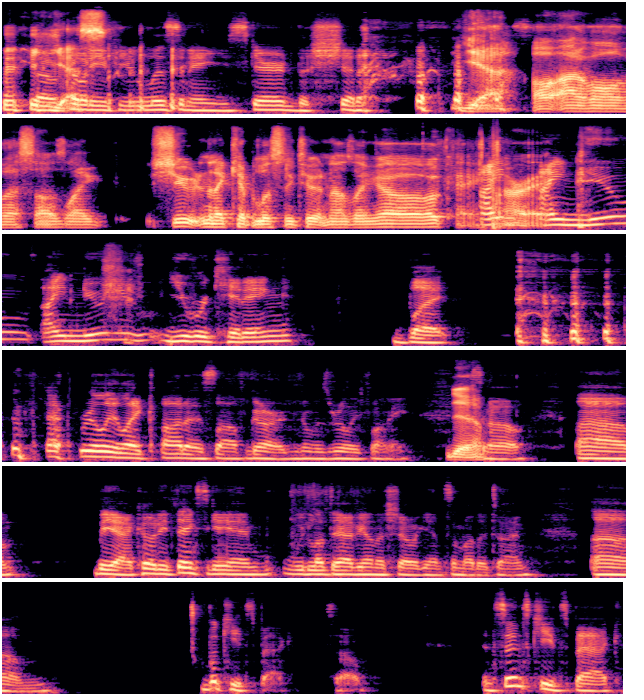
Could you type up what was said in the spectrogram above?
yes. Cody, if you're listening, you scared the shit out. of yeah, us. all, out of all of us, I was like, shoot, and then I kept listening to it, and I was like, oh, okay, I all right. I knew I knew you you were kidding, but that really like caught us off guard and it was really funny. yeah, So um but yeah, Cody, thanks again. We'd love to have you on the show again some other time. Um but Keith's back. So and since Keith's back,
